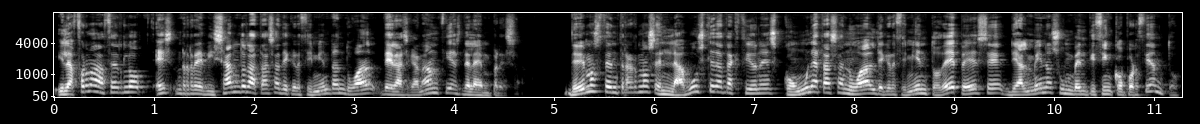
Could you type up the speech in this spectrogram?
Y la forma de hacerlo es revisando la tasa de crecimiento anual de las ganancias de la empresa. Debemos centrarnos en la búsqueda de acciones con una tasa anual de crecimiento de EPS de al menos un 25%.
